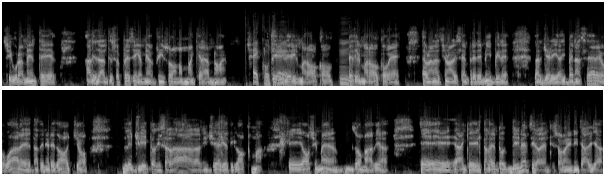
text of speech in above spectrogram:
sicuramente alle tante sorprese che a mio avviso non mancheranno. Eh. Ecco, per, per, il Marocco, mm. per il Marocco che è una nazionale sempre temibile, l'Algeria di Benasser è uguale, è da tenere d'occhio, l'Egitto di Salah, la Nigeria di Lokma e Osimen, insomma via. E anche il talento, diversi talenti sono in Italia,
